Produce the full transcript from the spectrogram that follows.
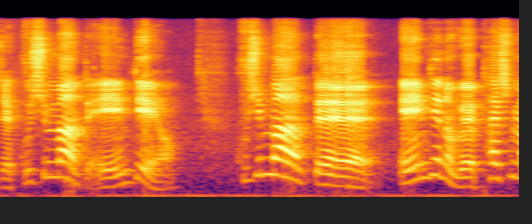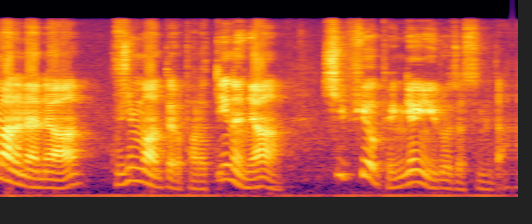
이제 90만원대 AMD에요. 90만원대 AMD는 왜 80만원이 아니라 90만원대로 바로 뛰느냐? CPU 변경이 이루어졌습니다.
